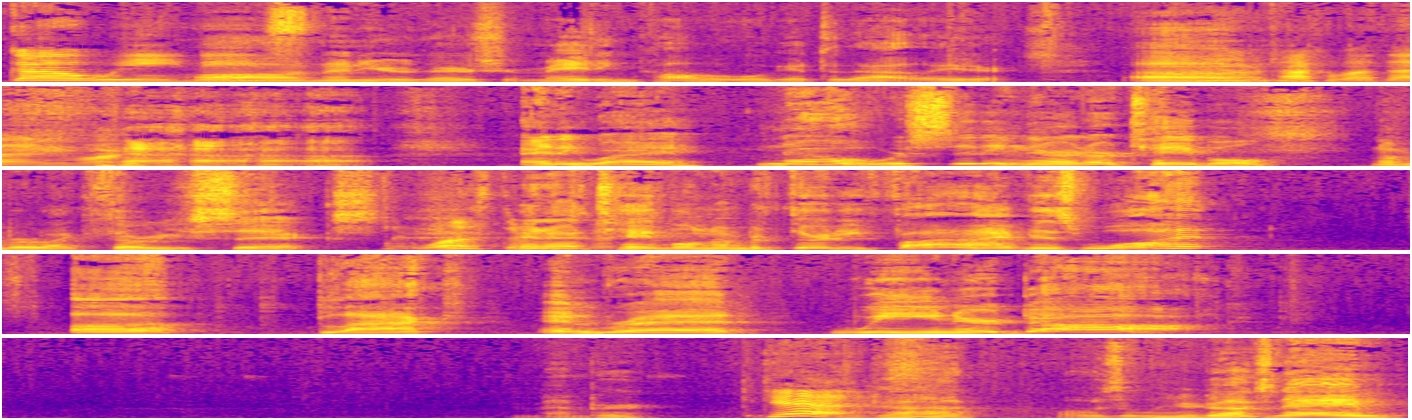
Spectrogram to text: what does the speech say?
Go weenies. Oh, and then you're there's your mating call, but we'll get to that later. we don't um, talk about that anymore. anyway, no, we're sitting there at our table, number like 36. It was And at table number 35 is what? A black and red wiener dog. Remember? Yes. Wiener dog? What was the wiener dog's name?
